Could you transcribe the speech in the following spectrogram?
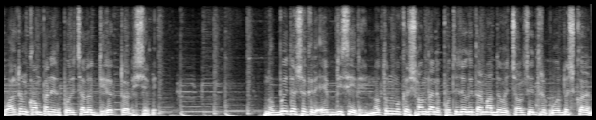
ওয়ালটন কোম্পানির পরিচালক ডিরেক্টর হিসেবে। নব্বই দশকের এফডিসির নতুন মুখের সন্ধানে প্রতিযোগিতার মাধ্যমে চলচ্চিত্রে প্রবেশ করেন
